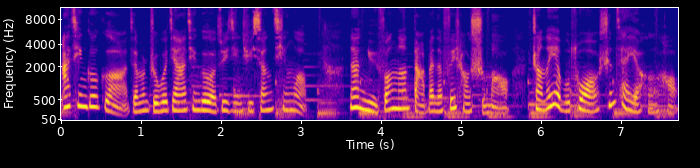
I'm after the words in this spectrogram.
阿青哥哥啊，咱们直播间阿青哥哥最近去相亲了，那女方呢打扮的非常时髦，长得也不错，身材也很好。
